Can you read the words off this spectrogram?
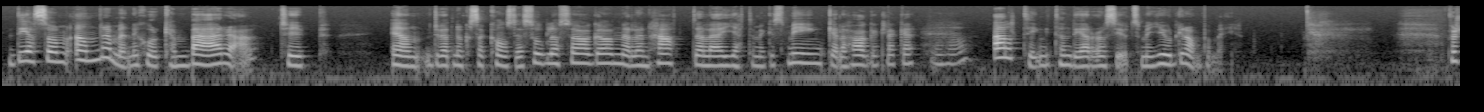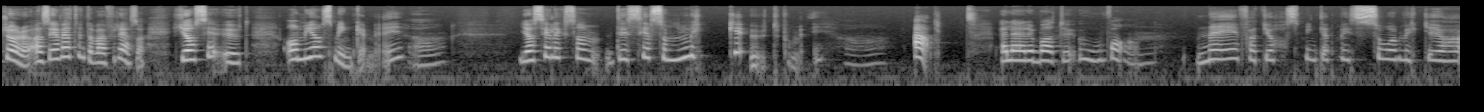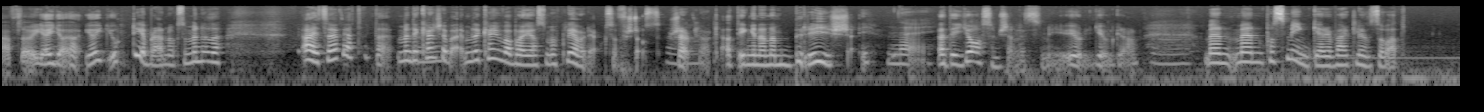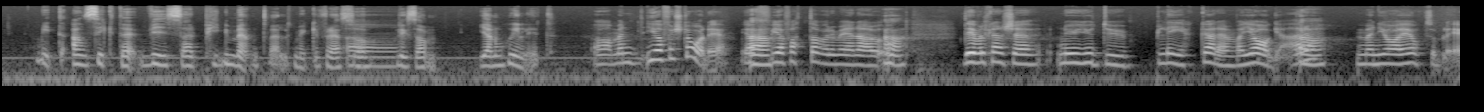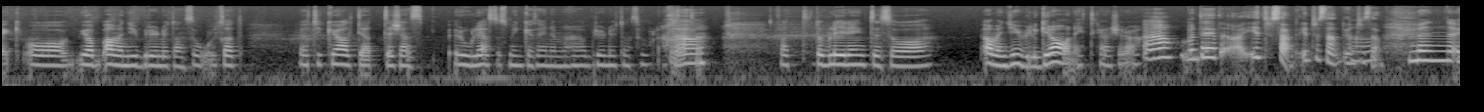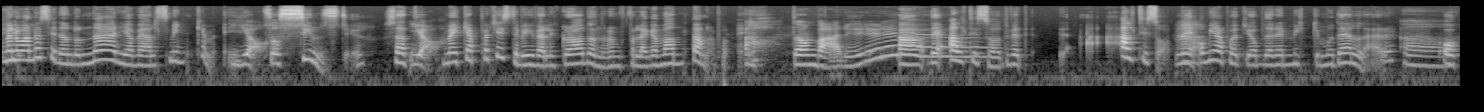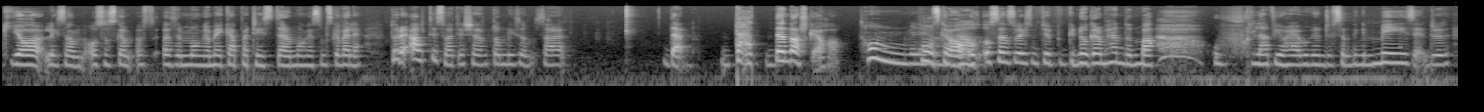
det som andra människor kan bära, typ en, du vet, så här konstiga solglasögon eller en hatt eller jättemycket smink eller höga klackar. Mhm. Allting tenderar att se ut som en julgran på mig. Förstår du? Alltså jag vet inte varför det är så. Jag ser ut, om jag sminkar mig, Ja. jag ser liksom, det ser så mycket ut på mig. Ja. Allt. Eller är det bara att du är ovan? Nej, för att jag har sminkat mig så mycket. Jag har, haft, jag, jag, jag, jag har gjort det ibland också. Men alltså, alltså, jag vet inte. Men det, kanske, bara- men det kan ju vara bara jag som upplever det också förstås. Självklart. Att ingen annan bryr sig. Nej. Att det är jag som känner mig som jul, julgran. Men, men på smink är det verkligen så att mitt ansikte visar pigment väldigt mycket. För det är så Ja. liksom genomskinligt. Ja, men jag förstår det. Jag, Ja. jag fattar vad du menar. Ja. Det är väl kanske, nu är ju du blekare än vad jag är. Ja. Men jag är också blek och jag använder ju brun utan sol. Så att jag tycker alltid att det känns roligast att sminka sig när man har brun utan sol. Ja. För att då blir det inte så ja, men julgranigt kanske då. ja, men det är ja, intressant. Intressant, intressant. Men, Men hur- å andra sidan då, när jag väl sminkar mig Ja. så syns det ju. Så att Ja. makeupartister blir väldigt glada när de får lägga vantarna på mig. Ah, de bara... Du, du, du, du. Ja, det är alltid så. Du vet, alltid så. När, om jag är på ett jobb där det är mycket modeller Ja. och jag liksom, och så ska alltså många makeupartister och många som ska välja. Då är det alltid så att jag känner att de liksom så här, Den. That, Den där ska jag ha. hon vill Hon ska jag ha. Och, och sen så liksom typ gnuggar de händerna och bara oh, Love your hair, we're gonna do something amazing.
